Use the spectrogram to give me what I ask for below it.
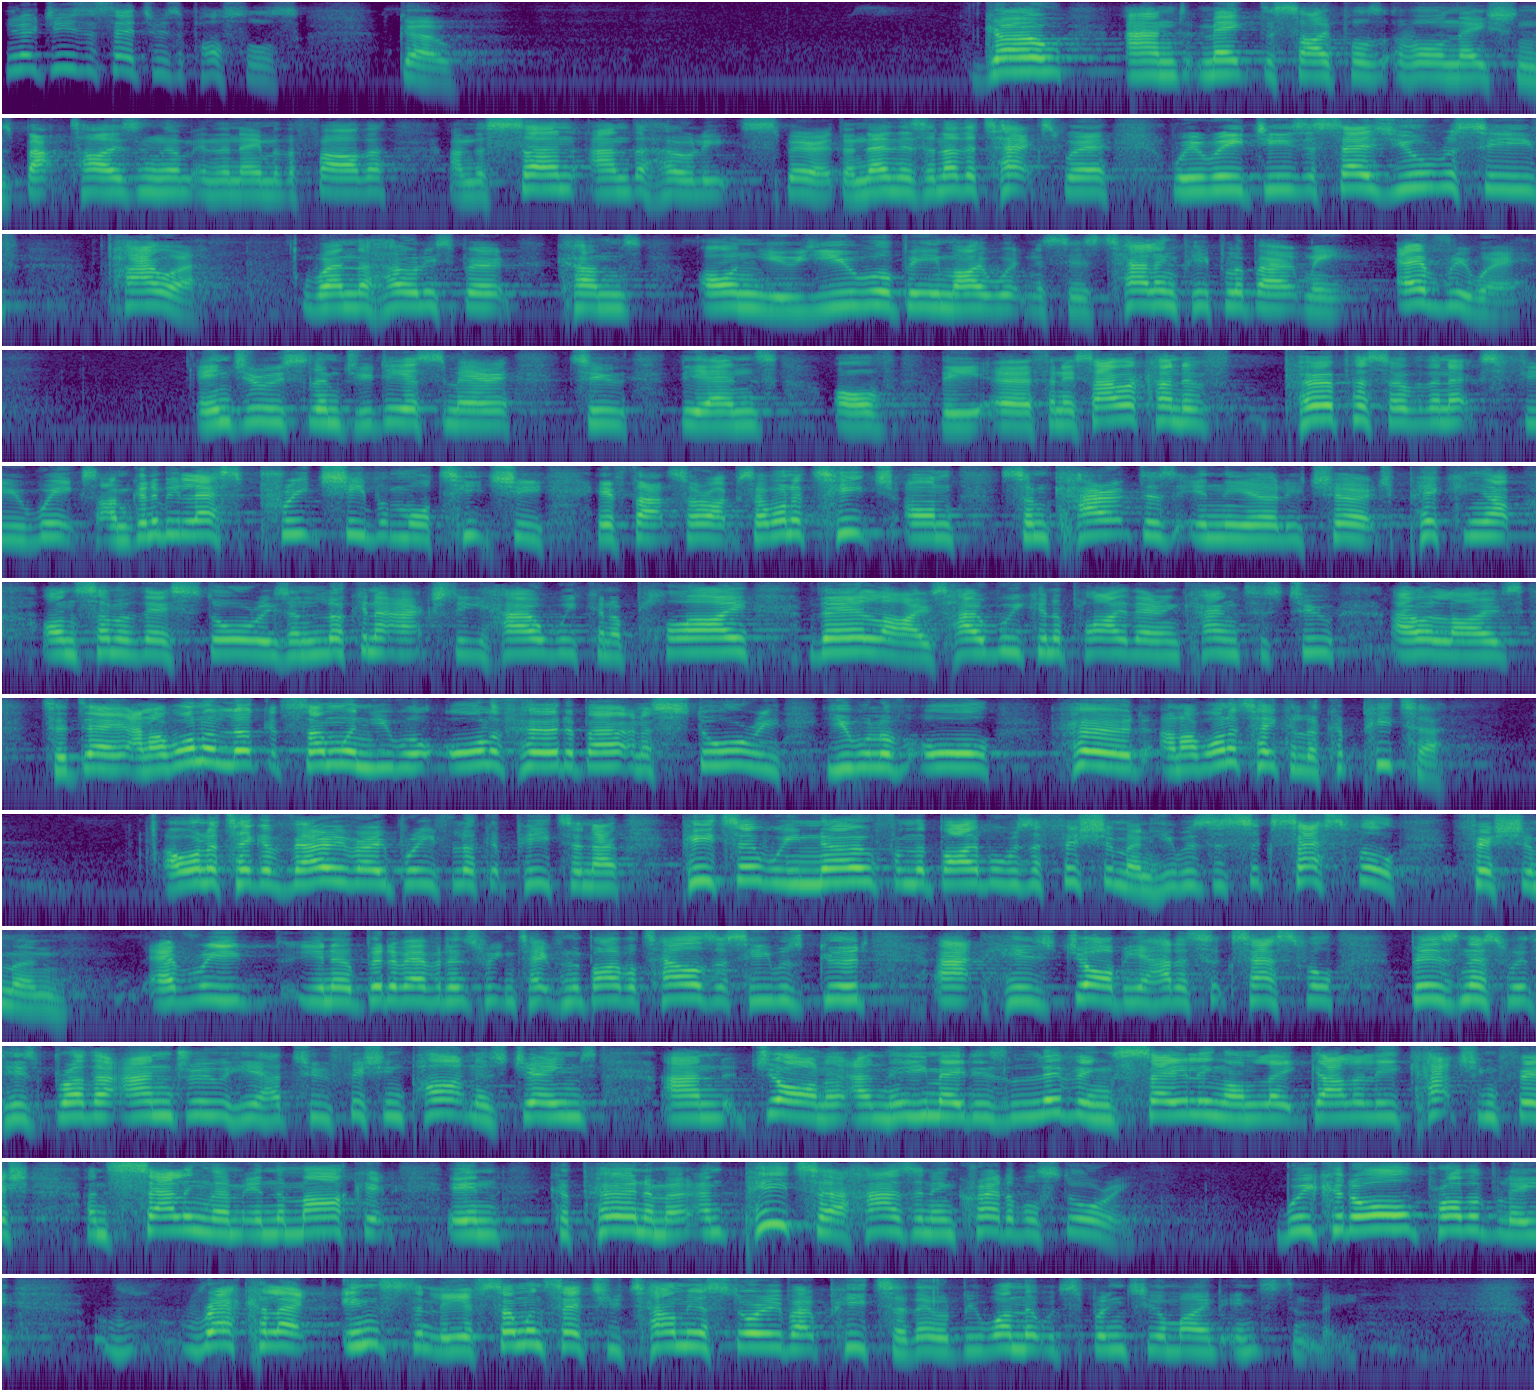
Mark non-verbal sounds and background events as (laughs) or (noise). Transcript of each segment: You know, Jesus said to his apostles, Go. Go and make disciples of all nations, baptizing them in the name of the Father and the Son and the Holy Spirit. And then there's another text where we read Jesus says, You'll receive power when the Holy Spirit comes on you. You will be my witnesses, telling people about me everywhere in Jerusalem, Judea, Samaria, to the ends of the earth. And it's our kind of purpose over the next few weeks. I'm going to be less preachy but more teachy, if that's all right, because I want to teach on some characters in the early church, picking up on some of their stories and looking at actually how we can apply their lives, how we can apply their encounters to our lives today. And I want to look at someone you will all have heard about and a story you will have all heard. And I want to take a look at Peter. I want to take a very, very brief look at Peter. Now, Peter, we know from the Bible, was a fisherman. He was a successful fisherman. Every you know, bit of evidence we can take from the Bible tells us he was good at his job. He had a successful business with his brother Andrew. He had two fishing partners, James and John, and he made his living sailing on Lake Galilee, catching fish and selling them in the market in Capernaum. And Peter has an incredible story. We could all probably recollect instantly, if someone said to you, Tell me a story about Peter, there would be one that would spring to your mind instantly.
